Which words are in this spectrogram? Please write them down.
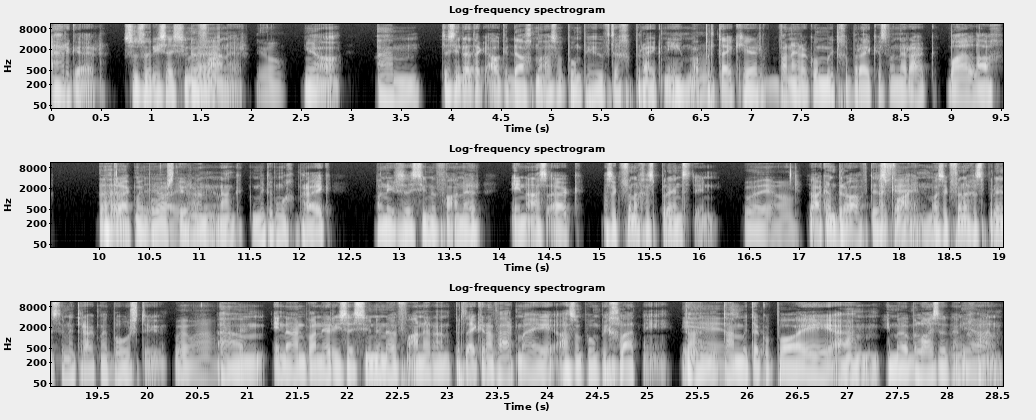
erger soos wat die seisoene Ja. verander. Ja. Ja. Ehm um, dis nie dat ek elke dag my asma pompie hoef te gebruik nie, maar Mm. partykeer wanneer ek hom moet gebruik is wanneer ek baie lag dan trek my Ja, bors toe ja, dan ja. dan moet ek hom gebruik wanneer die seisoene verander en as ek as ek vinnige sprints doen. O ja. So ek kan draf, dis Okay. fyn, maar as ek vinnige sprints doen, dan trek my bors toe. O wow. Ehm um, en dan wanneer die seisoene nou verander, dan partykeer dan werk my asmapompie glad nie. Dan Yes, dan moet ek op daai ehm um, immobilizer ding Ja. gaan.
